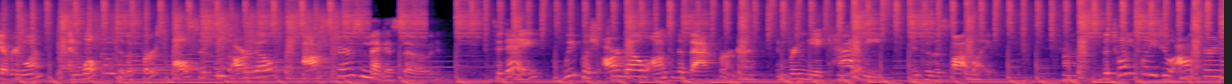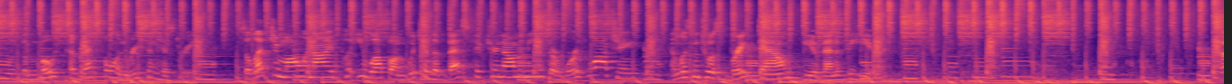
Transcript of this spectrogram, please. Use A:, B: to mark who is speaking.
A: Everyone, and welcome to the first All Systems Argo Oscars Megasode. Today, we push Argo onto the back burner and bring the Academy into the spotlight. The 2022 Oscars was the most eventful in recent history, so let Jamal and I put you up on which of the Best Picture nominees are worth watching and listen to us break down the event of the year.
